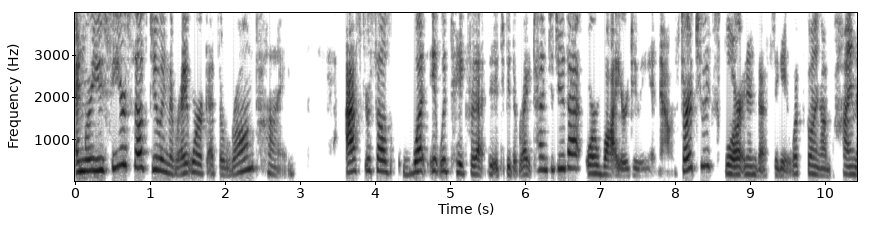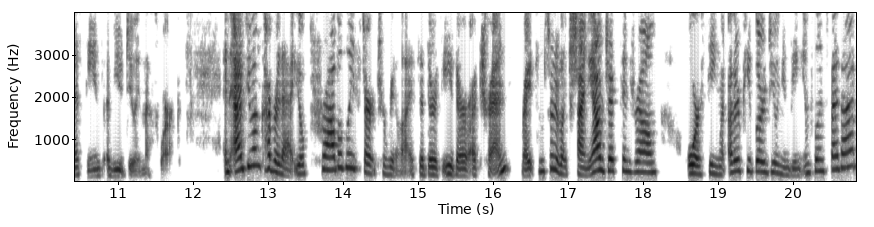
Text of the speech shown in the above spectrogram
And where you see yourself doing the right work at the wrong time ask yourself what it would take for that to be the right time to do that or why you're doing it now. Start to explore and investigate what's going on behind the scenes of you doing this work. And as you uncover that, you'll probably start to realize that there's either a trend, right? Some sort of like shiny object syndrome, or seeing what other people are doing and being influenced by that.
